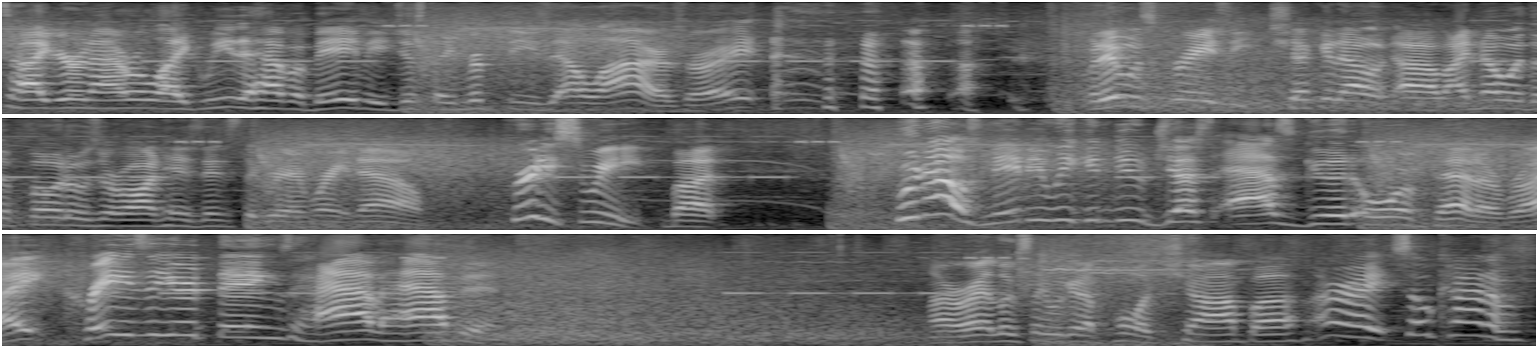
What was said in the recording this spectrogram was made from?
Tiger and I were like, we need to have a baby just to rip these LRs, right? but it was crazy. Check it out. Um, I know the photos are on his Instagram right now. Pretty sweet, but who knows? Maybe we can do just as good or better, right? Crazier things have happened. All right, looks like we're to pull a Champa. All right, so kind of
